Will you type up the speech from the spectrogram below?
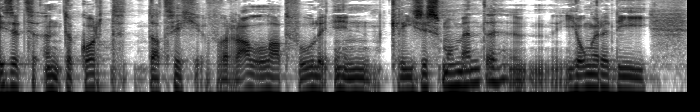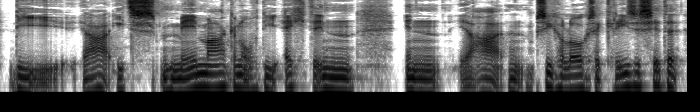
Is het een tekort dat zich vooral laat voelen in crisismomenten? Jongeren die, die ja, iets meemaken of die echt in, in ja, een psychologische crisis zitten,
